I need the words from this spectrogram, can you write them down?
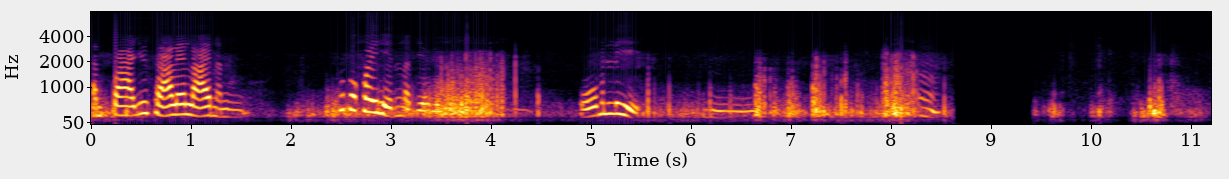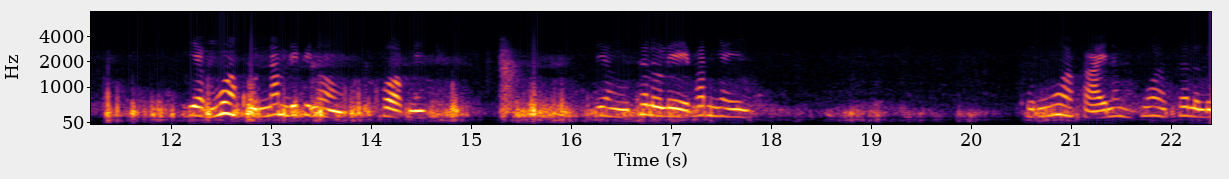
อันปลายู่สาหลายๆนั่นก็บ่ค่อยเห็นละเดียวนี้โอ้มันลี่อืมอ่าเลี้ยงงัวขุนน้ำดิพี่น้องคอกนี่เลี้ยงเทโลเลพันใหญ่ ขุนงัวขายน้ำงัวเทโลเล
